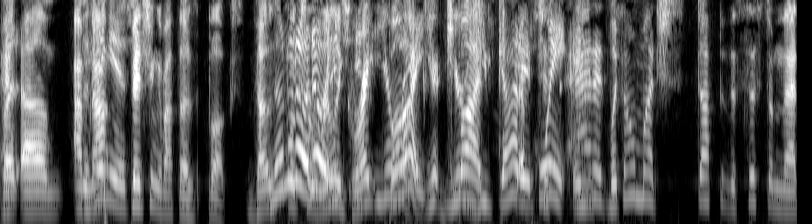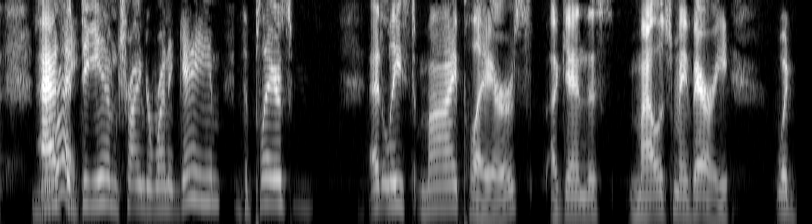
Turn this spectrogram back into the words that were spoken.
but um, I'm the not thing is, bitching about those books. Those No, no, books no, are no, really it's- it- great you're books. right. But you've got a it point Just in added so much stuff to the system that, as right. a DM trying to run a game, the players, at least my players, again, this mileage may vary, would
